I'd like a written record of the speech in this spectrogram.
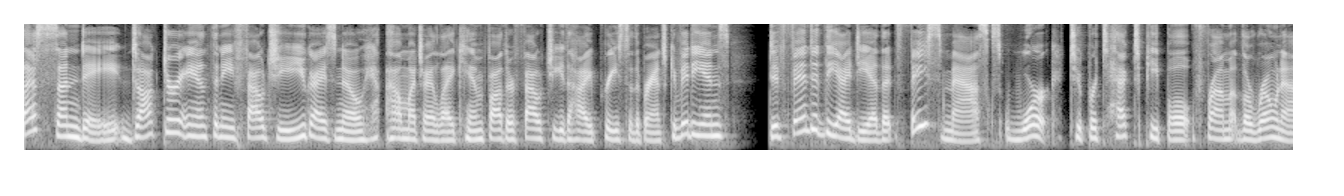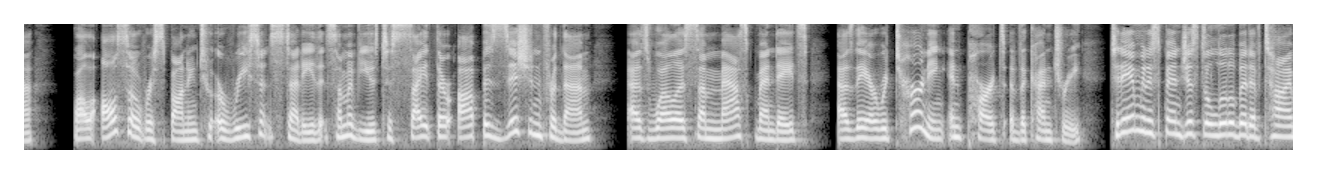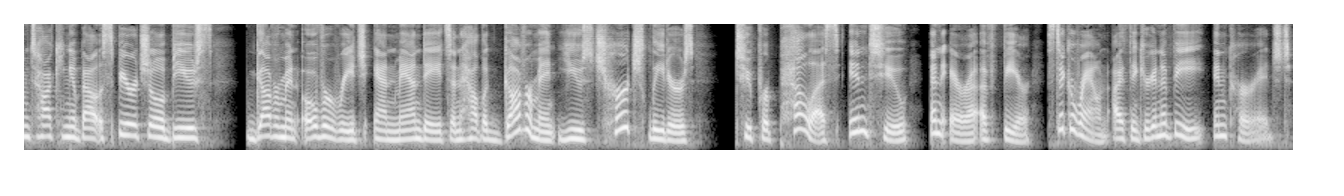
Last Sunday, Dr. Anthony Fauci, you guys know how much I like him, Father Fauci, the high priest of the Branch Covidians, defended the idea that face masks work to protect people from the Rona, while also responding to a recent study that some have used to cite their opposition for them, as well as some mask mandates as they are returning in parts of the country. Today, I'm going to spend just a little bit of time talking about spiritual abuse government overreach and mandates and how the government used church leaders to propel us into an era of fear. Stick around. I think you're going to be encouraged.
